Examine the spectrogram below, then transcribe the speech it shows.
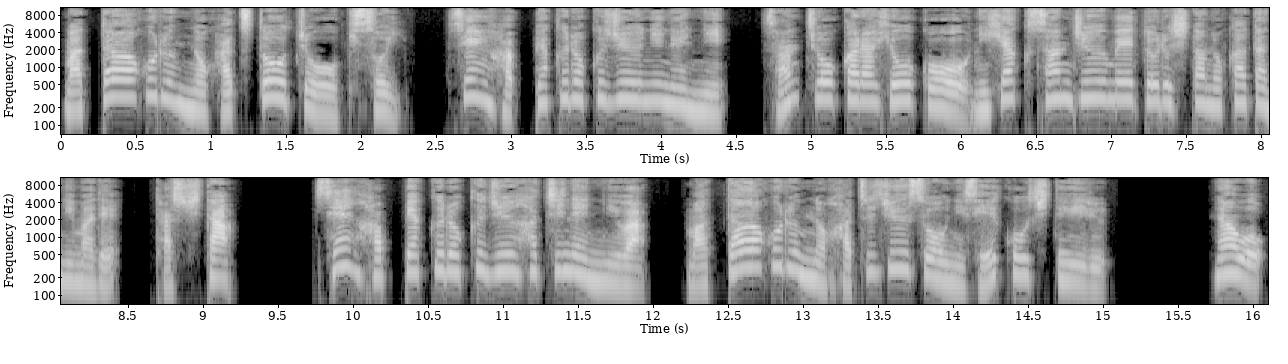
マッターホルンの初登頂を競い、1862年に山頂から標高230メートル下の肩にまで達した。1868年にはマッターホルンの初重走に成功している。なお、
